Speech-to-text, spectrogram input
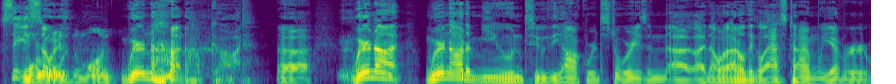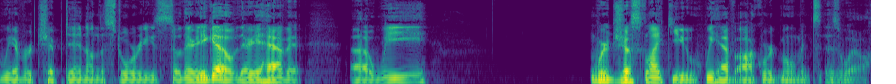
See, More so ways than one. we're not. Oh God. Uh, we're not. We're not immune to the awkward stories, and uh, I don't. I don't think last time we ever we ever chipped in on the stories. So there you go. There you have it. Uh, we we're just like you. We have awkward moments as well.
